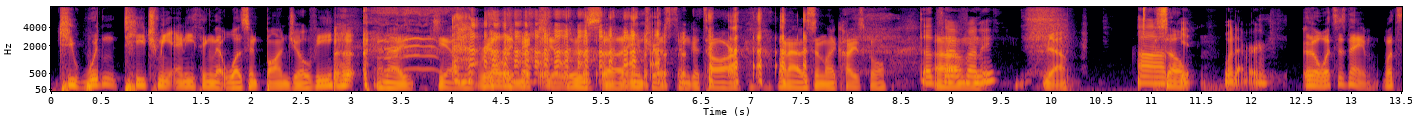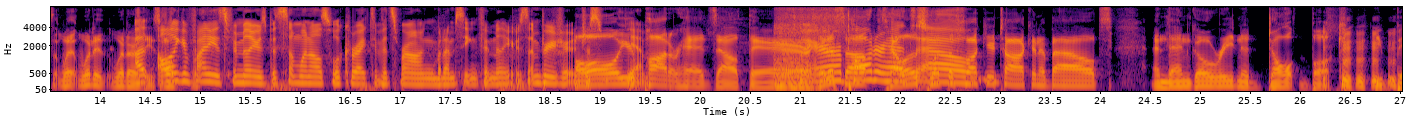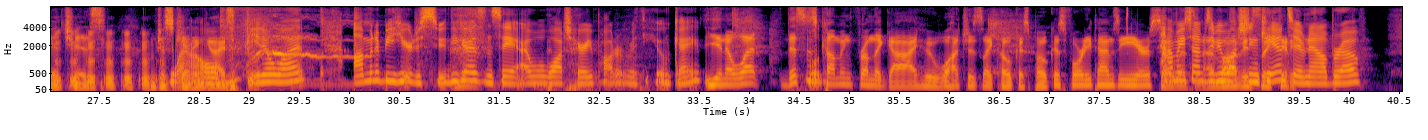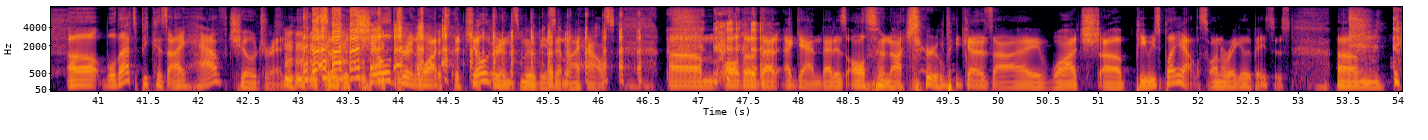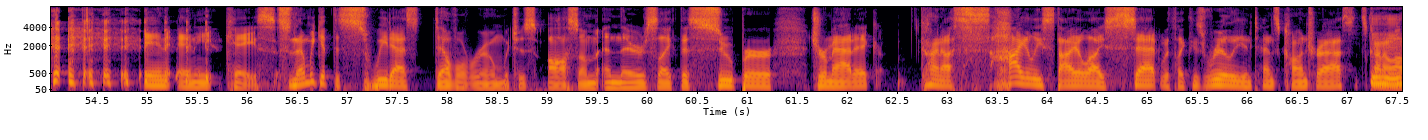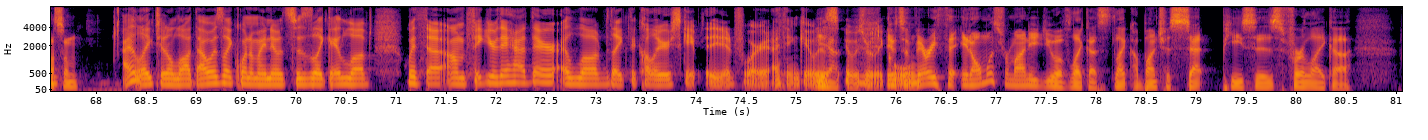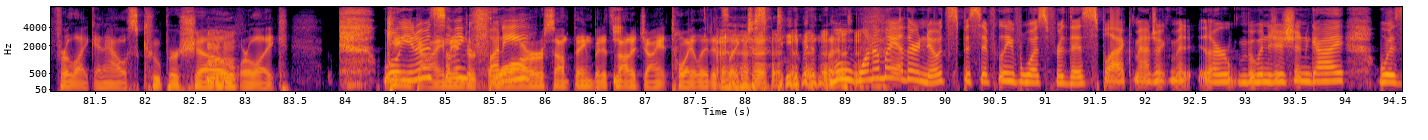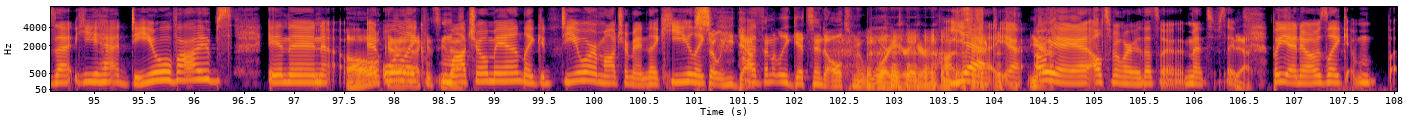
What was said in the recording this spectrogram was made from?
He wouldn't teach me anything that wasn't Bon Jovi, and I, you know, really makes you lose uh, interest in guitar when I was in like high school. That's so Um, funny. Yeah. Uh, so- yeah, whatever. Oh, what's his name? What's the, what? What? Is, what are I, these? all All- I can find is familiars, but someone else will correct if it's wrong. But I'm seeing familiars. I'm pretty sure. it Just, all your yeah. Potterheads out there. There Hit us up. Tell Potterheads us what the fuck you're talking about. And then go read an adult book, you bitches. I'm just kidding, guys. you know what? I'm gonna be here to soothe you guys and say I will watch Harry Potter with you. Okay. You know what? This is coming from the guy who watches like Hocus Pocus 40 times a year. So How many listen, times I'm have you watched obviously Encanto kidding. now, bro? Uh, well, that's because I have children. so the children watch the children's movies at my house. Um, although that again, that is also not true because I watch uh, Pee Wee's Playhouse on a regular basis. Um, in any case, so then we get this sweet ass devil room, which is awesome, and there's like this super dramatic. Kind of highly stylized set with like these really intense contrasts. It's kind of Mhm. awesome. I liked it a lot. That was like one of my notes. Is like I loved with the um figure they had there. I loved like the color escape that they did for it. I think it was Yeah. it was really cool. It's a very th- it almost reminded you of like a like a bunch of set pieces for like a for like an Alice Cooper show or like well, King you know, it's something or funny. Or something, but it's not a giant toilet. It's like just a demon. but- Well, one of my other notes specifically was for this black magic ma- or magician guy was that he had Dio vibes, and then Oh, and- okay, or like can see that. Macho Man, like Dio or Macho Man, like he like so he had- definitely gets into Ultimate Warrior here in Hot yeah, Sec. yeah, Oh yeah, yeah. Ultimate Warrior. That's what I meant to say. Yeah. But yeah, no, I was like,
